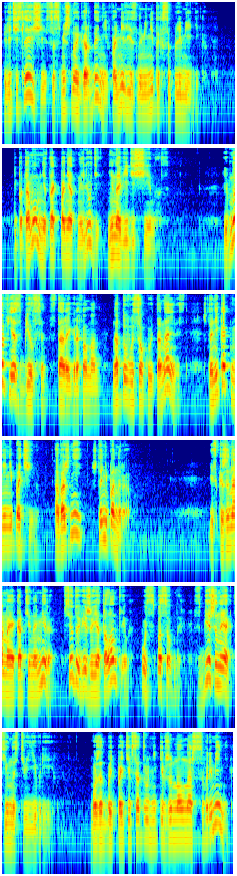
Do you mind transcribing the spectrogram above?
перечисляющие со смешной гордыней фамилии знаменитых соплеменников. И потому мне так понятны люди, ненавидящие нас. И вновь я сбился, старый графоман, на ту высокую тональность, что никак мне не по чину, а важнее, что не по. Искажена моя картина мира, всюду вижу я талантливых, пусть способных, с бешеной активностью евреев. Может быть, пойти в сотрудники в журнал «Наш современник»?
